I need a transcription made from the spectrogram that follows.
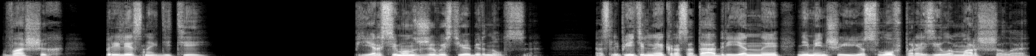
ваших прелестных детей». Пьер Симон с живостью обернулся. Ослепительная красота Адриенны не меньше ее слов поразила маршала.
